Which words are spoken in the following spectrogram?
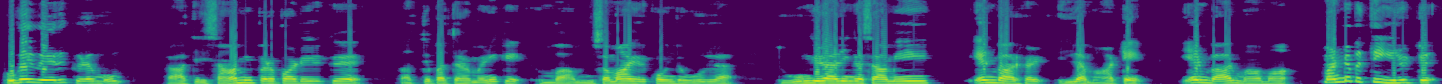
புகை வேறு கிளம்பும். ராத்திரி சாமி புறப்பாடு இருக்கு. பத்து பத்தரை மணிக்கு ரொம்ப அம்சமா இருக்கும் இந்த ஊர்ல. தூங்கிடாதீங்க சாமி என்பார்கள். இல்ல மாட்டேன் என்பார் மாமா. மண்டபத்தை இருட்டு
